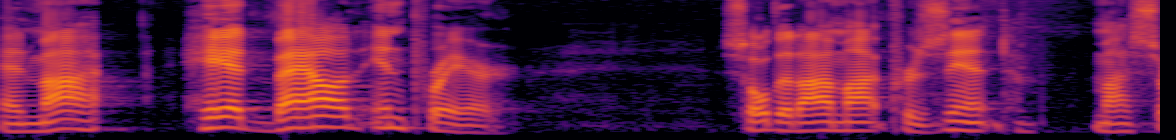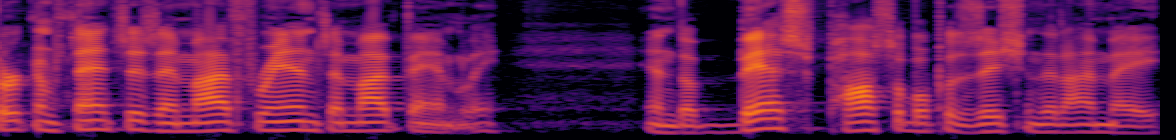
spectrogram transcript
and my head bowed in prayer so that I might present my circumstances and my friends and my family in the best possible position that I may.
